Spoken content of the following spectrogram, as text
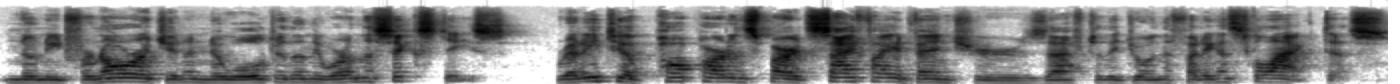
No need for an origin, and no older than they were in the 60s. Ready to have pop art inspired sci fi adventures after they join the fight against Galactus.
